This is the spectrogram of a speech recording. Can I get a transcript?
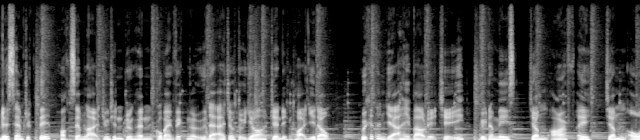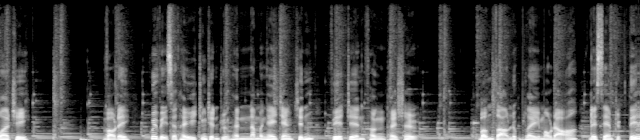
Để xem trực tiếp hoặc xem lại chương trình truyền hình của Ban Việt ngữ Đại Á Châu Tự Do trên điện thoại di động, quý khách thính giả hãy vào địa chỉ vietnamese.rfa.org. Vào đây, quý vị sẽ thấy chương trình truyền hình nằm ở ngay trang chính phía trên phần thời sự bấm vào nút play màu đỏ để xem trực tiếp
